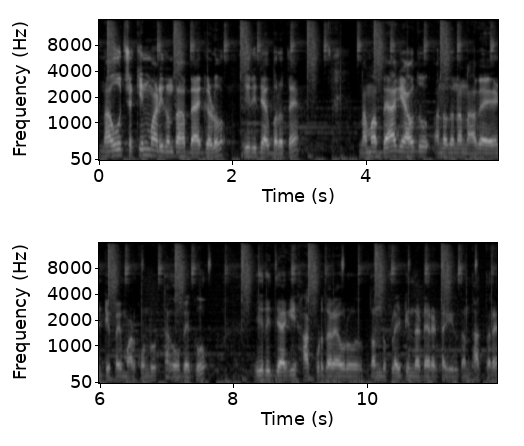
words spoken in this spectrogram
ನಾವು ಚೆಕ್ ಇನ್ ಮಾಡಿದಂತಹ ಬ್ಯಾಗ್ಗಳು ಈ ರೀತಿಯಾಗಿ ಬರುತ್ತೆ. ನಮ್ಮ ಬ್ಯಾಗ್ ಯಾವುದು ಅನ್ನೋದನ್ನು ನಾವೇ ಐಡೆಂಟಿಫೈ ಮಾಡಿಕೊಂಡು ತಗೋಬೇಕು. ಈ ರೀತಿಯಾಗಿ ಹಾಕ್ಬಿಡ್ತಾರೆ ಅವರು, ತಂದು ಫ್ಲೈಟಿಂದ ಡೈರೆಕ್ಟಾಗಿ ಇಲ್ಲಿ ತಂದು ಹಾಕ್ತಾರೆ.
